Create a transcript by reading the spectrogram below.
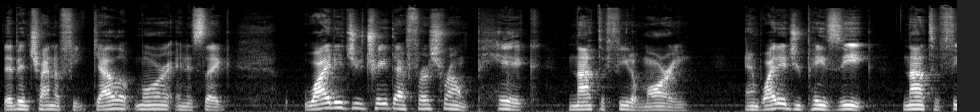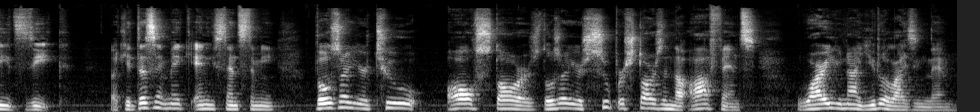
They've been trying to feed Gallup more, and it's like, why did you trade that first round pick not to feed Amari? And why did you pay Zeke not to feed Zeke? Like, it doesn't make any sense to me. Those are your two all stars, those are your superstars in the offense. Why are you not utilizing them?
